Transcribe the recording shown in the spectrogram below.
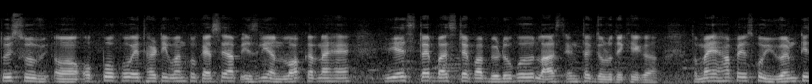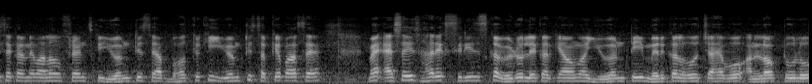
तो इस ओप्पो को ए थर्टी वन को कैसे आप इजीली अनलॉक करना है, ये स्टेप बाय स्टेप आप वीडियो को लास्ट एंड तक ज़रूर देखिएगा। तो मैं यहाँ पे इसको यूएमटी से करने वाला हूँ फ्रेंड्स कि यूएमटी से आप बहुत, क्योंकि यूएमटी सबके पास है। मैं ऐसे ही हर एक सीरीज़ का वीडियो लेकर के आऊँगा यू एम हो, चाहे वो अनलॉक टूल हो।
